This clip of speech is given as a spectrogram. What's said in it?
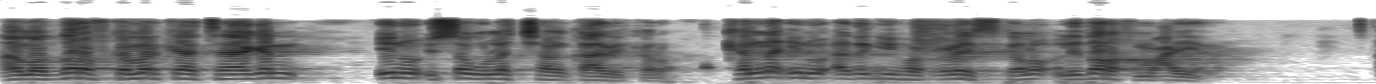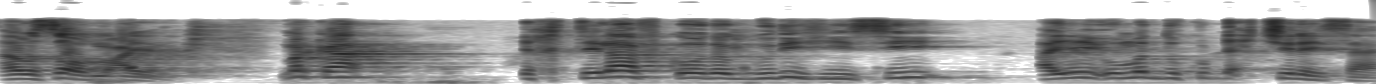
ama darafka markaa taagan inuu isagu la jaan qaadi karo. Kanna inuu adag yaho culays galo lidaraf mucayana ama sabab mucayana. Marka ikhtilaafkooda gudihiisii ayay ummaddu ku dhex jiraysaa.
